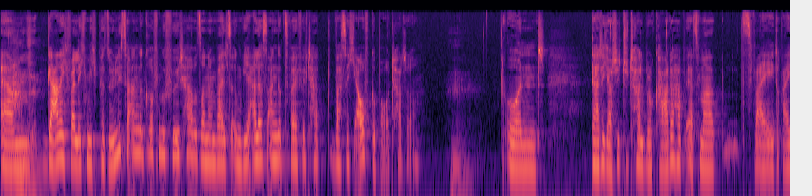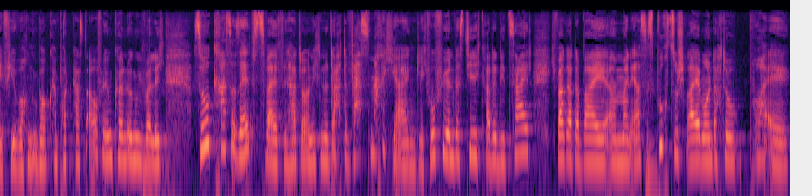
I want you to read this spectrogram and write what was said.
Ähm, gar nicht, weil ich mich persönlich so angegriffen gefühlt habe, sondern weil es irgendwie alles angezweifelt hat, was ich aufgebaut hatte. Hm. Und da hatte ich auch die totale Blockade, habe erstmal zwei, drei, vier Wochen überhaupt keinen Podcast aufnehmen können, irgendwie, weil ich so krasse Selbstzweifel hatte und ich nur dachte, was mache ich hier eigentlich? Wofür investiere ich gerade die Zeit? Ich war gerade dabei, ähm, mein erstes hm. Buch zu schreiben und dachte, boah, ey,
